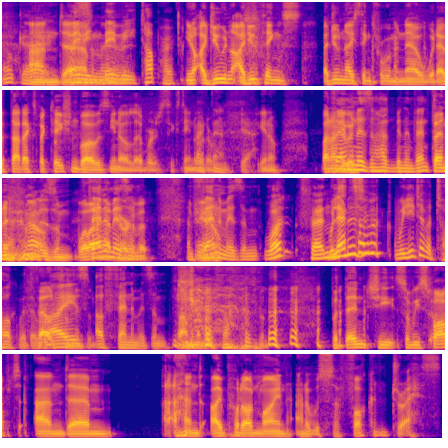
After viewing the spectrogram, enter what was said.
Okay. And um, Maybe, maybe top her. you know, I do I do things I do nice things for women now without that expectation, but I was, you know, like, we're sixteen or whatever. then, yeah. You know. But anyway, Feminism hasn't been invented. then. feminism. Well, I hadn't heard feminism of it. and you know. feminism. What? Well, let's have Feminism? a, we need to have a talk about the rise Feminism. of feminism. Feminism. but then she, so we swapped, and um, and I put on mine, and it was a fucking dress.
